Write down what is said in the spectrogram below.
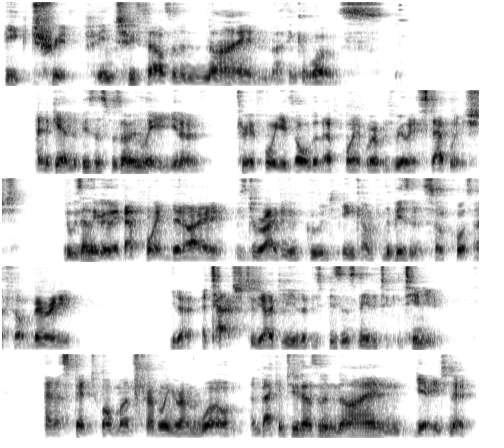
big trip in 2009, I think it was. And again, the business was only, you know, three or four years old at that point where it was really established. It was only really at that point that I was deriving a good income from the business. So, of course, I felt very, you know, attached to the idea that this business needed to continue. And I spent 12 months traveling around the world. And back in 2009, yeah, internet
